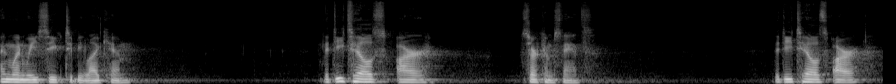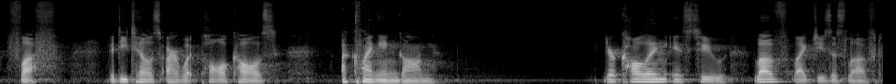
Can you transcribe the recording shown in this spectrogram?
and when we seek to be like Him. The details are circumstance, the details are fluff, the details are what Paul calls a clanging gong. Your calling is to love like Jesus loved.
